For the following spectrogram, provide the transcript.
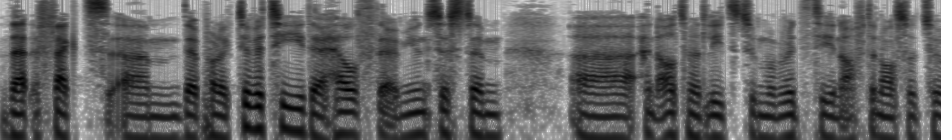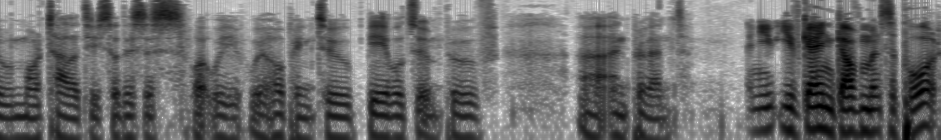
That affects um, their productivity, their health, their immune system, uh, and ultimately leads to morbidity and often also to mortality. So, this is what we, we're hoping to be able to improve uh, and prevent. And you, have gained government support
